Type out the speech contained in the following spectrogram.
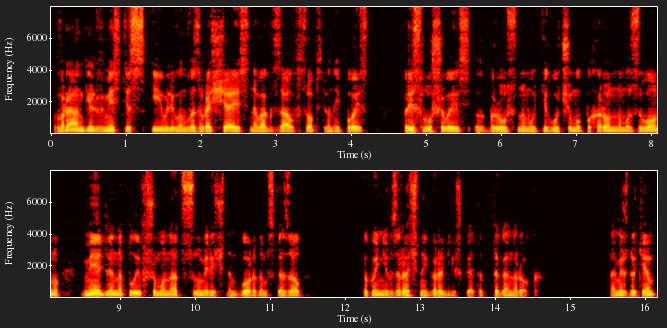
Врангель вместе с Ивлевым, возвращаясь на вокзал в собственный поезд, прислушиваясь к грустному, тягучему похоронному звону, медленно плывшему над сумеречным городом, сказал, какой невзрачный городишко этот Таганрог. А между тем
